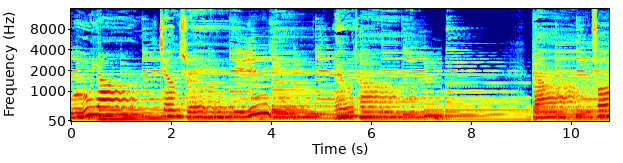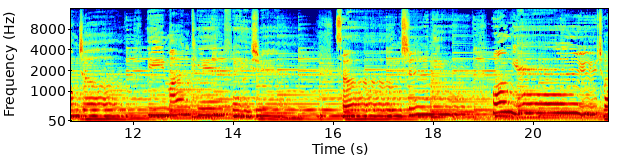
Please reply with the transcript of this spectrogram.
无恙？江水日夜流淌。当风筝已满雪。曾是你望眼欲穿，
